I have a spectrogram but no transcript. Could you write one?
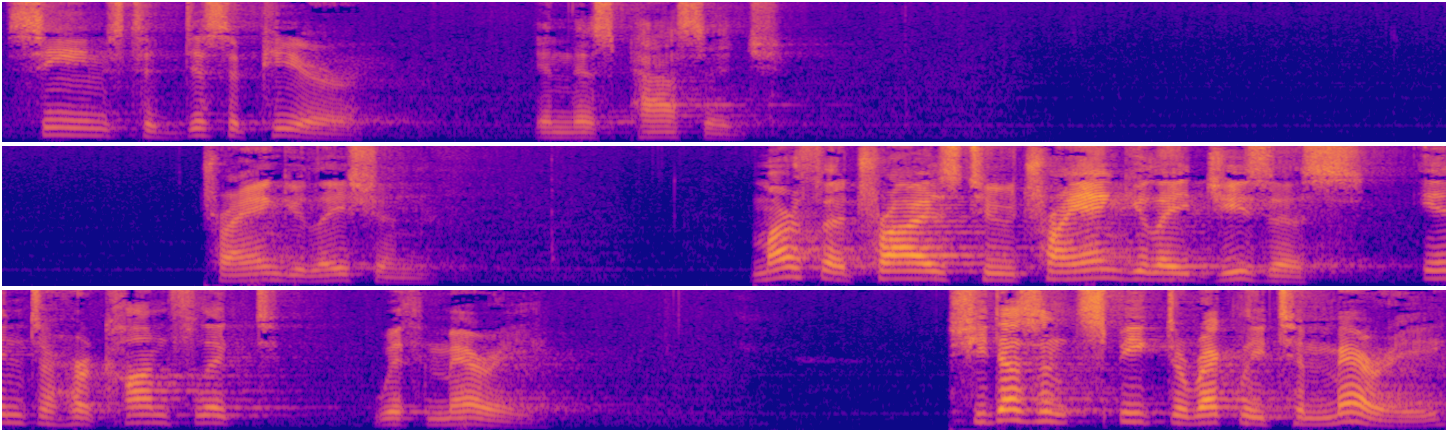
seems to disappear in this passage. Triangulation. Martha tries to triangulate Jesus into her conflict with Mary. She doesn't speak directly to Mary,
